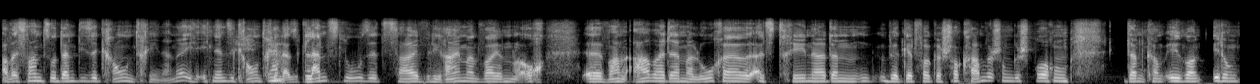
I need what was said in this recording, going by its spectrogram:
Aber es waren so dann diese grauen Trainer, ne? ich, ich nenne sie grauen Trainer, ja. also glanzlose Zeit. Willi Reimann war ja nun auch, äh, waren Arbeiter, Malocher als Trainer, dann über Gerd Volker Schock haben wir schon gesprochen. Dann kam Egon, Egon,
